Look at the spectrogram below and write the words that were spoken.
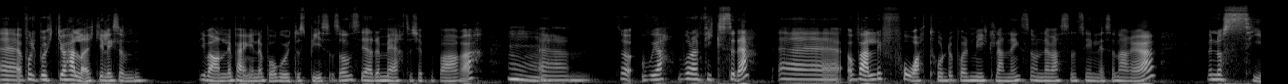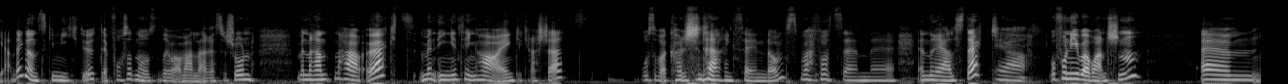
Eh, folk brukte jo heller ikke liksom, de vanlige pengene på å gå ut og spise og sånn, så de hadde mer til å kjøpe varer. Mm. Um, så ja, hvordan fikse det? Eh, og veldig få trodde på en myk landing som det mest sannsynlige scenarioet. Men nå ser det ganske mykt ut. Det er fortsatt noen som driver melder resesjon. Men renten har økt, men ingenting har egentlig krasjet bortsett fra kanskje næringseiendom, som har fått seg en, eh, en reell støkk. Ja. Og fornybarbransjen. Um,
